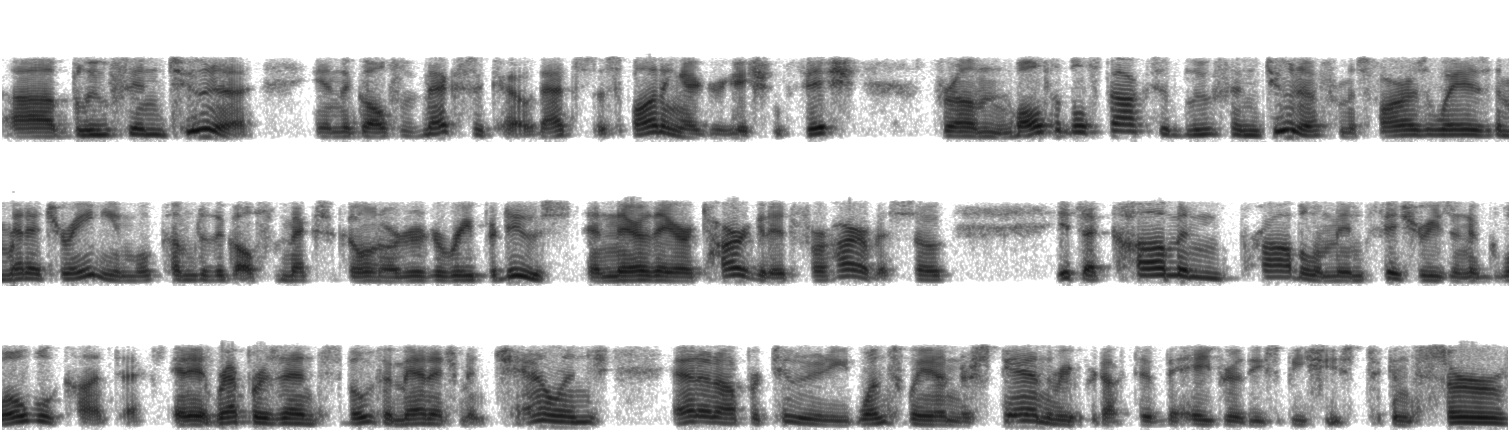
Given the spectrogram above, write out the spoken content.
Uh, bluefin tuna in the Gulf of Mexico. That's a spawning aggregation. Fish from multiple stocks of bluefin tuna from as far as away as the Mediterranean will come to the Gulf of Mexico in order to reproduce, and there they are targeted for harvest. So it's a common problem in fisheries in a global context, and it represents both a management challenge and an opportunity once we understand the reproductive behavior of these species to conserve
